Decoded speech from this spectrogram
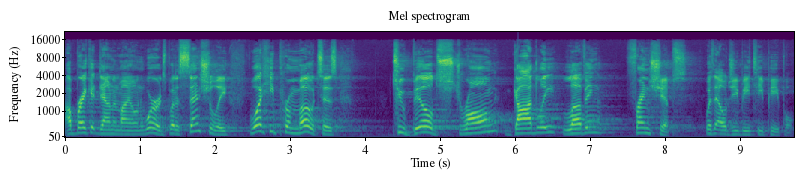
I'll break it down in my own words, but essentially, what he promotes is to build strong, godly, loving friendships with LGBT people.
